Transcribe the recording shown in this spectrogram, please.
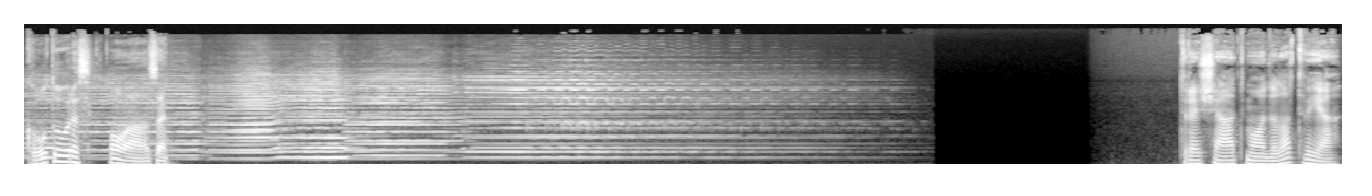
Kultūras oāze. Trešā atmoda Latvijā,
